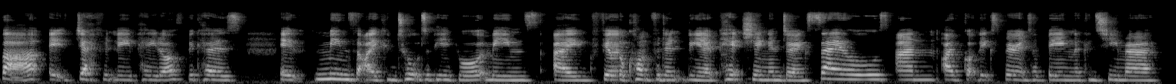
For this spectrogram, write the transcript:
But it definitely paid off because it means that I can talk to people. It means I feel confident, you know, pitching and doing sales. And I've got the experience of being the consumer,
